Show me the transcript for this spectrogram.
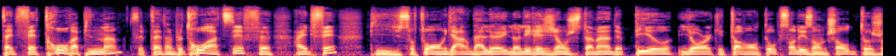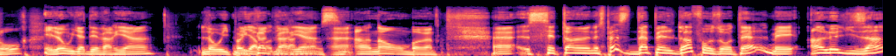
peut-être fait trop rapidement. C'est peut-être un peu trop hâtif euh, à être fait. Puis surtout, on regarde à l'œil les régions justement de Peel, York et Toronto, qui sont des zones chaudes toujours. Et là où il y a des variants, Là où il peut des y avoir de des variants euh, en nombre. Euh, c'est un espèce d'appel d'offres aux hôtels, mais en le lisant,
